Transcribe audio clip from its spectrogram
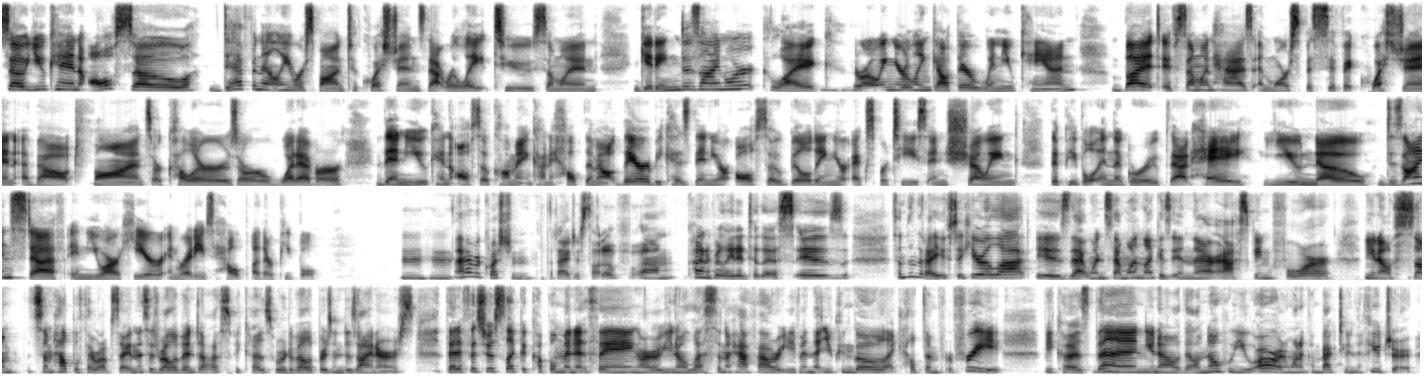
So you can also definitely respond to questions that relate to someone getting design work, like mm-hmm. throwing your link out there when you can. But if someone has a more specific question about fonts or colors or whatever, then you can also comment and kind of help them out there because then you're also building your expertise and showing the people in the group that, hey, you know design stuff and you are here here and ready to help other people. Mm-hmm. I have a question that I just thought of, um, kind of related to this. Is something that I used to hear a lot is that when someone like is in there asking for, you know, some some help with their website, and this is relevant to us because we're developers and designers, that if it's just like a couple minute thing or you know less than a half hour even, that you can go like help them for free, because then you know they'll know who you are and want to come back to you in the future.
